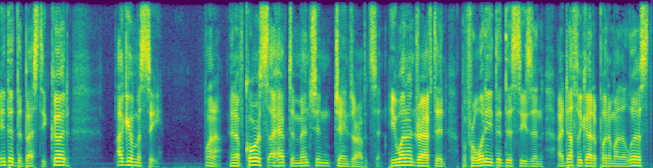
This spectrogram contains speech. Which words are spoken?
He did the best he could. I give him a C. Why not? And of course, I have to mention James Robinson. He went undrafted, but for what he did this season, I definitely got to put him on the list,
